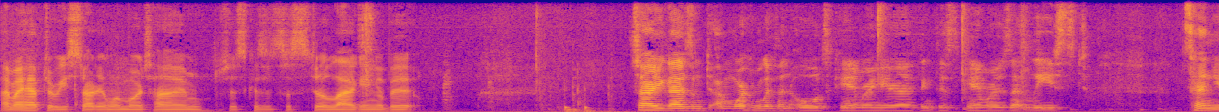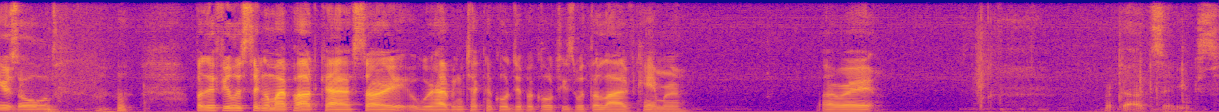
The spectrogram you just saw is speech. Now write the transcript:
I might have to restart it one more time just because it's still lagging a bit. Sorry, you guys. I'm, I'm working with an old camera here. I think this camera is at least 10 years old. But if you're listening on my podcast, sorry, we're having technical difficulties with the live camera. All right. For God's sakes.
